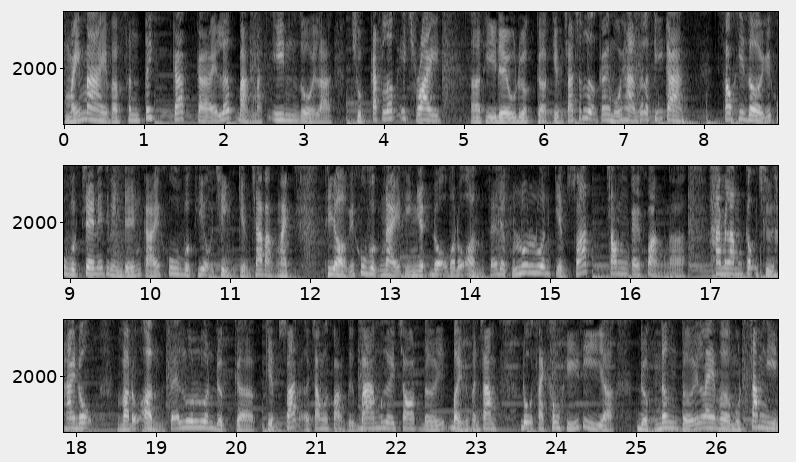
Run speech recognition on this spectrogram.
máy mài và phân tích các cái lớp bản mạch in rồi là chụp cắt lớp X-ray à, thì đều được à, kiểm tra chất lượng các cái mối hàn rất là kỹ càng. Sau khi rời cái khu vực trên ấy thì mình đến cái khu vực hiệu chỉnh kiểm tra bảng mạch thì ở cái khu vực này thì nhiệt độ và độ ẩm sẽ được luôn luôn kiểm soát trong cái khoảng ờ, 25 cộng trừ 2 độ và độ ẩm sẽ luôn luôn được ờ, kiểm soát ở trong cái khoảng từ 30 cho tới 70%. Độ sạch không khí thì ờ, được nâng tới level 100.000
